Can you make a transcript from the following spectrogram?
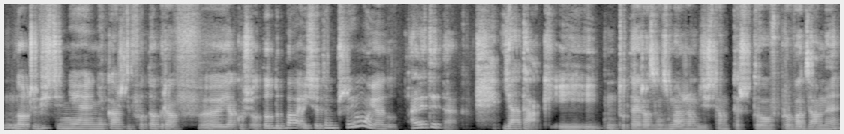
No oczywiście nie, nie każdy fotograf e, jakoś o to dba i się tym przejmuje. No, Ale ty tak. Ja tak i, i tutaj razem z mężem gdzieś tam też to wprowadzamy.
